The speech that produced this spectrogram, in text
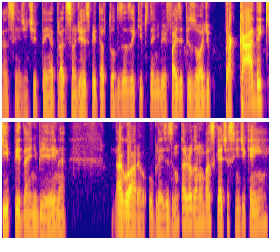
Assim, a gente tem a tradição de respeitar todas as equipes da NBA, faz episódio para cada equipe da NBA, né? Agora, o Blazers não tá jogando um basquete assim de quem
